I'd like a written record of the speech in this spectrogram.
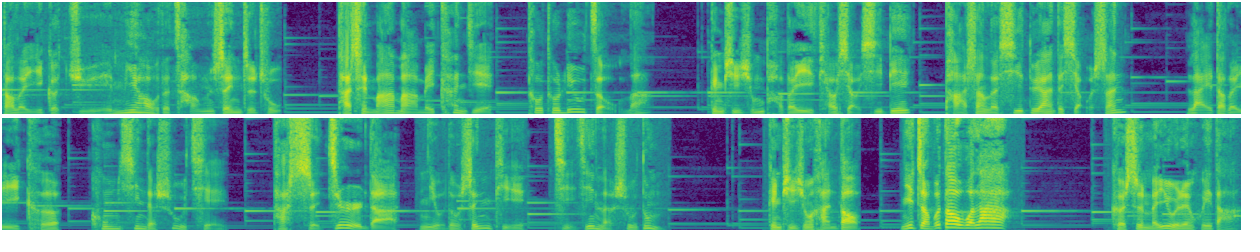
到了一个绝妙的藏身之处。他趁妈妈没看见，偷偷溜走了。跟屁熊跑到一条小溪边，爬上了溪对岸的小山，来到了一棵空心的树前。他使劲儿地扭动身体，挤进了树洞。跟屁熊喊道：“你找不到我啦！”可是没有人回答。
